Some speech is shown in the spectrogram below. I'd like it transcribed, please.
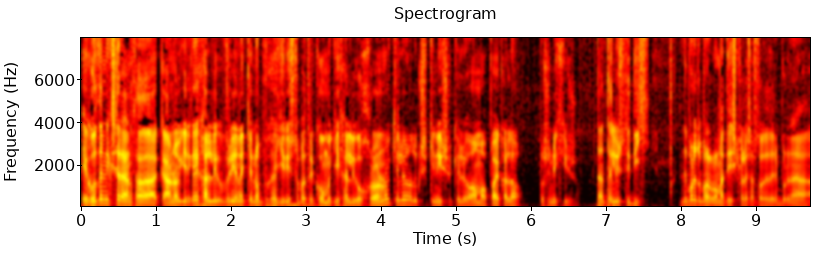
εγώ δεν ήξερα αν θα κάνω. Γενικά είχα λι- βρει ένα κενό που είχα γυρίσει στο πατρικό μου και είχα λίγο χρόνο και λέω να το ξεκινήσω. Και λέω, άμα πάει καλά, το συνεχίζω. Ήταν τελείω στην τύχη. Δεν μπορεί να το προγραμματίσει κιόλας αυτό. Δεν μπορεί να.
